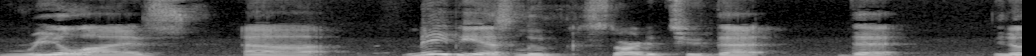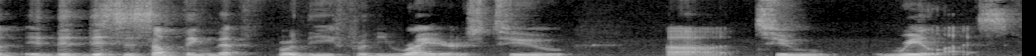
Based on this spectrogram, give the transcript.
realize uh, maybe as Luke started to that that you know it, this is something that for the for the writers to uh, to realize.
